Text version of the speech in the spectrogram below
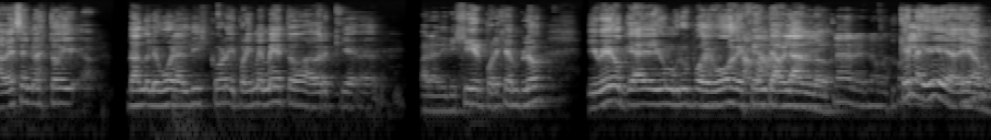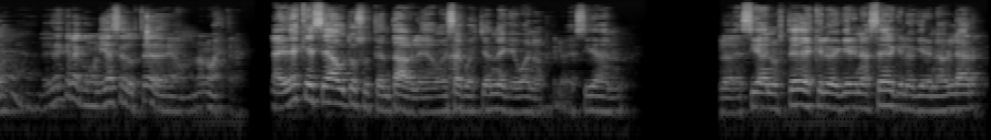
a veces no estoy dándole bola al Discord y por ahí me meto a ver qué. Para dirigir, por ejemplo, y veo que hay un grupo de voz de gente hablando. claro, es lo mejor. ¿Qué es la idea, digamos? La idea, es que la comunidad sea de ustedes, digamos, no nuestra. La idea es que sea autosustentable, digamos, esa Claro. cuestión de que, bueno, que lo decían. Lo decían ustedes, qué es lo que quieren hacer, qué es lo que quieren hablar.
